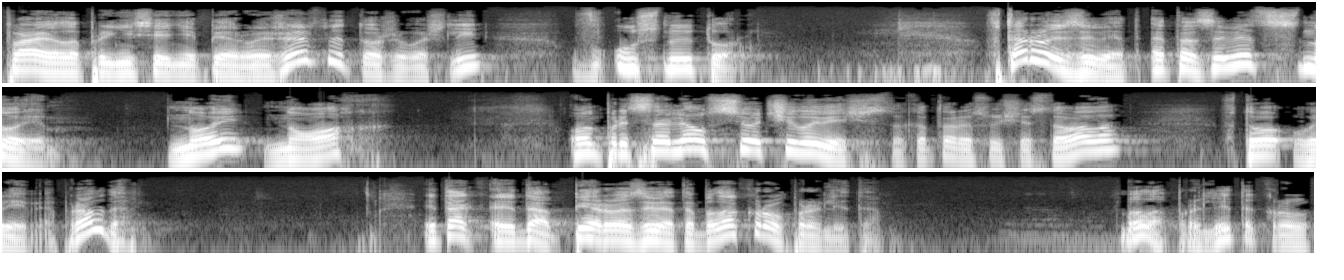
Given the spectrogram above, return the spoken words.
правила принесения первой жертвы тоже вошли в устную Тору. Второй завет – это завет с Ноем. Ной, Ноах, он представлял все человечество, которое существовало в то время. Правда? Итак, э, да, первого завета была кровь пролита. Была пролита кровь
